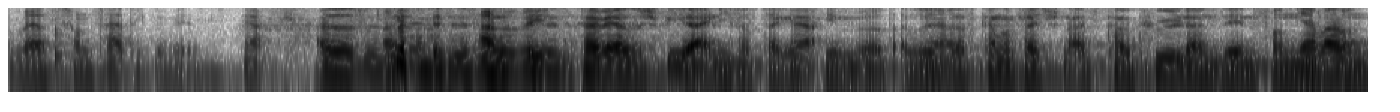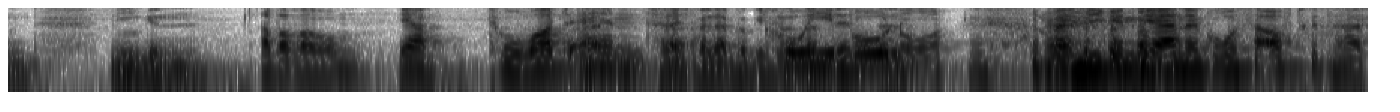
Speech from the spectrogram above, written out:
wäre es schon fertig gewesen. Ja. Also es ist, Also- es, ist also ein, sie- es ist ein perverses Spiel eigentlich, was da Ja. getrieben wird. Also Ja. das kann man vielleicht schon als Kalkül dann sehen von, Ja, von Negan. Aber warum? Ja, To what end? vielleicht weil er wirklich nur Cui bono. ist. Weil Negan gerne große Auftritte hat.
